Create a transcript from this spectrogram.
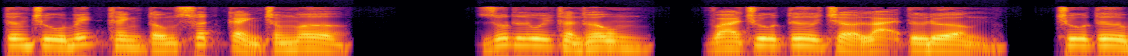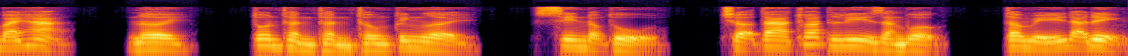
tương Chu Bích Thanh tống xuất cảnh trong mơ. Rút lui thần thông, và Chu Tư trở lại từ đường, Chu Tư bái hạ, nơi, tôn thần thần thông kinh người, xin động thủ, trợ ta thoát ly ràng buộc, tâm ý đã định,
